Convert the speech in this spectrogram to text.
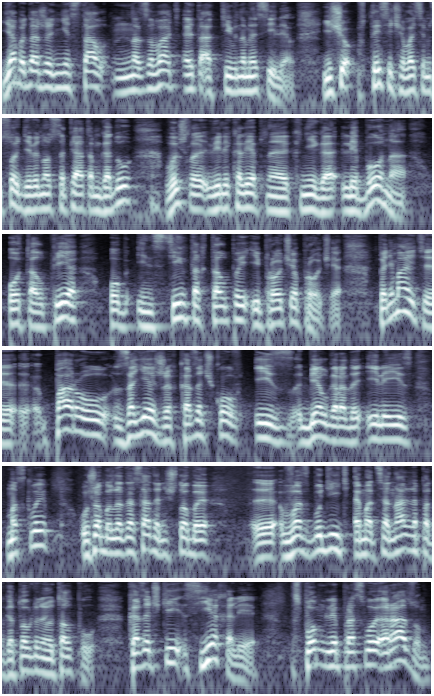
я бы даже не стал называть это активным насилием. Еще в 1895 году вышла великолепная книга Лебона о толпе, об инстинктах толпы и прочее, прочее. Понимаете, э, пару заезжих казачков из Белгорода или из Москвы уже было достаточно, чтобы э, возбудить эмоционально подготовленную толпу. Казачки съехали, вспомнили про свой разум,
